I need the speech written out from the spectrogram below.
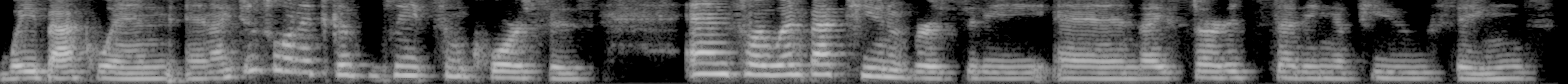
way back when, and I just wanted to complete some courses. And so I went back to university and I started studying a few things.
